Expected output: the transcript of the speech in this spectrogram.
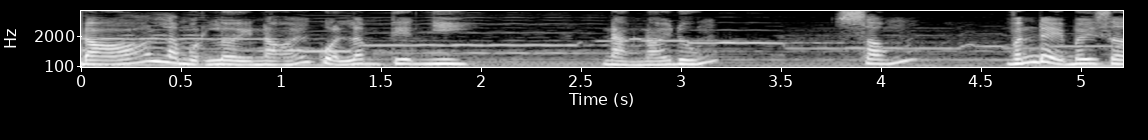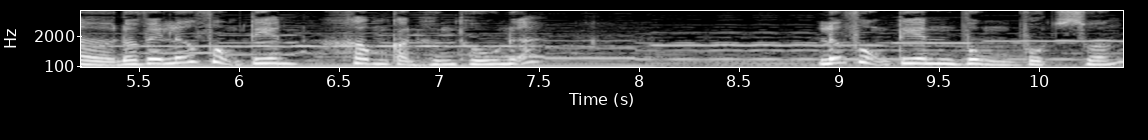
Đó là một lời nói của Lâm Tiên Nhi. Nàng nói đúng, Sống Vấn đề bây giờ đối với Lữ Phụng Tiên Không còn hứng thú nữa. Lữ Phụng Tiên vùng vụt xuống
